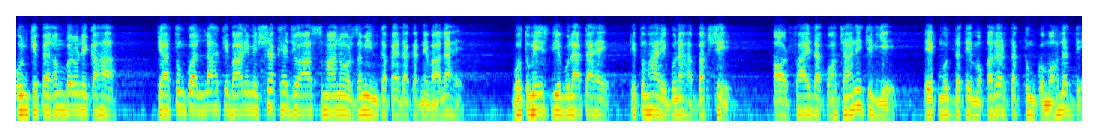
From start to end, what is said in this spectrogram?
ان کے پیغمبروں نے کہا، کیا تم کو اللہ کے بارے میں شک ہے جو آسمانوں اور زمین کا پیدا کرنے والا ہے؟ وہ تمہیں اس لیے بلاتا ہے کہ تمہارے گناہ بخشے اور فائدہ پہنچانے کے لیے ایک مدت مقرر تک تم کو مہلت دے۔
